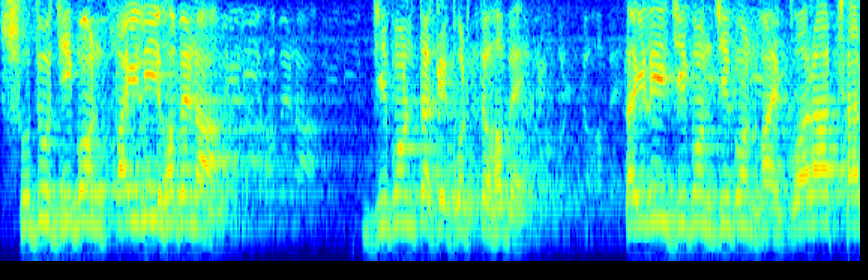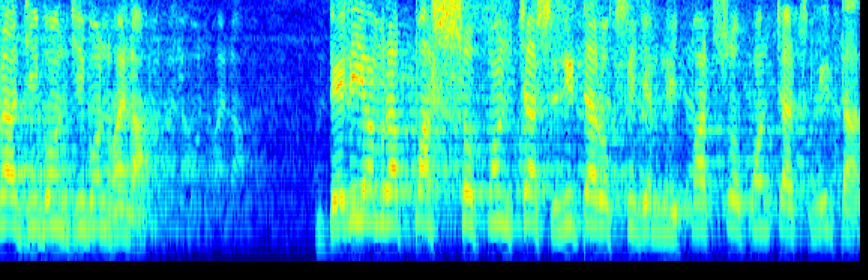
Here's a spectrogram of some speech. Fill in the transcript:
শুধু জীবন পাইলেই হবে না, জীবনটাকে গড়তে হবে। তাইলেই জীবন জীবন হয়। করা ছাড়া জীবন জীবন হয় না। ডেলি আমরা পাঁচশো পঞ্চাশ লিটার অক্সিজেন নেই, পাঁচশো পঞ্চাশ লিটার।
